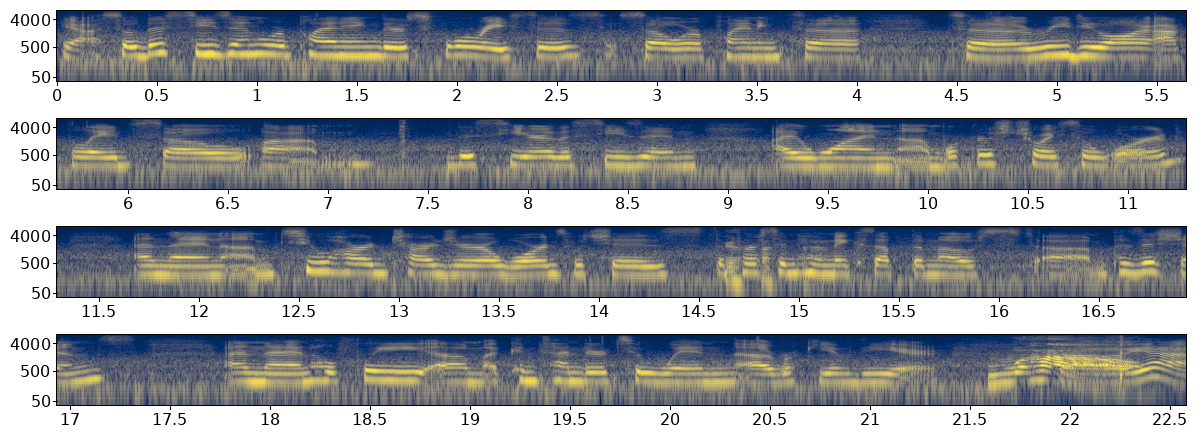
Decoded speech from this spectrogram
Yeah, so this season we're planning, there's four races, so we're planning to, to redo all our accolades. So um, this year, this season, I won um, Workers' Choice Award and then um, two Hard Charger Awards, which is the person who makes up the most um, positions. And then hopefully um, a contender to win uh, Rookie of the Year. Wow. So yeah.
